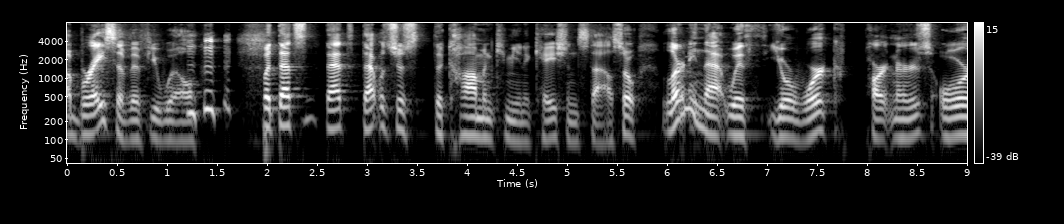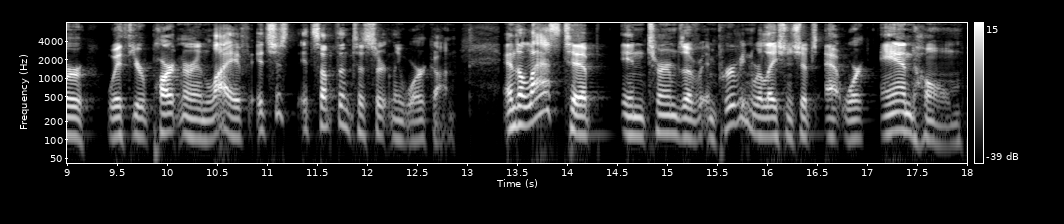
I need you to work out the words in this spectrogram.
abrasive, if you will. but that's that that was just the common communication style. So learning that with your work partners or with your partner in life, it's just it's something to certainly work on. And the last tip in terms of improving relationships at work and home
